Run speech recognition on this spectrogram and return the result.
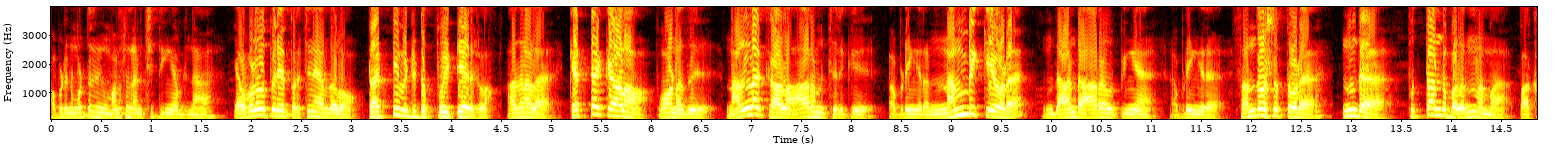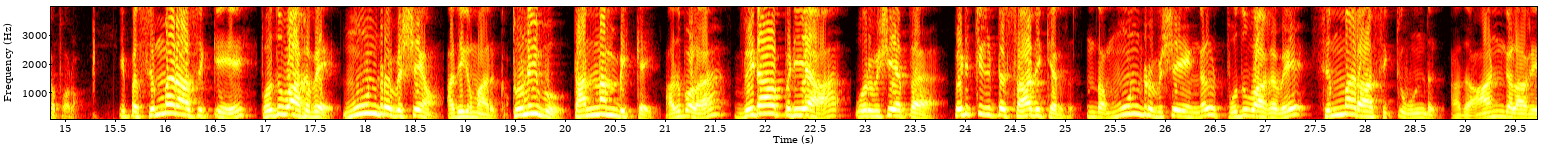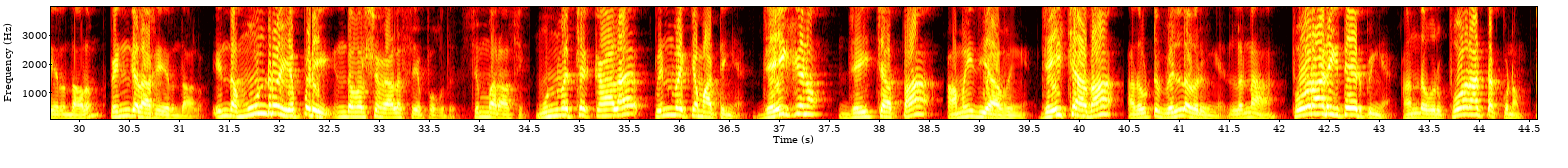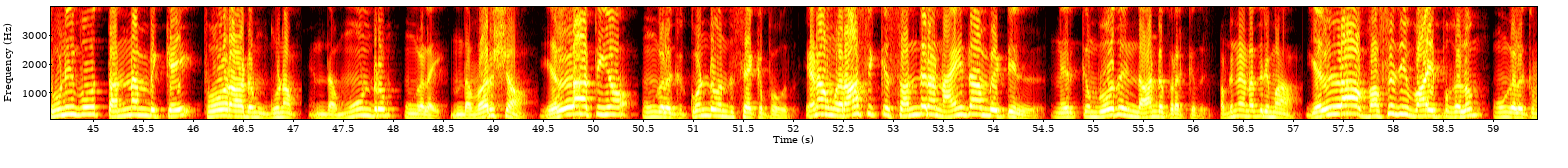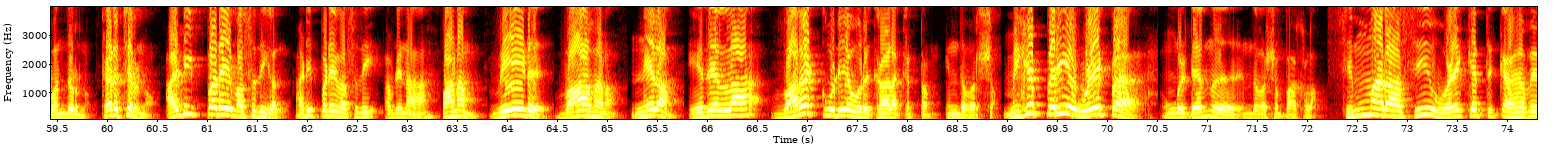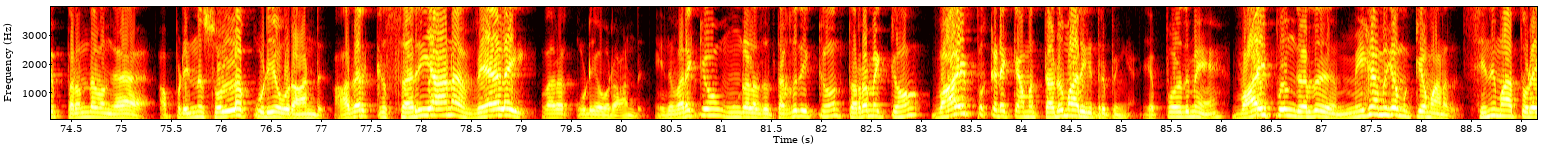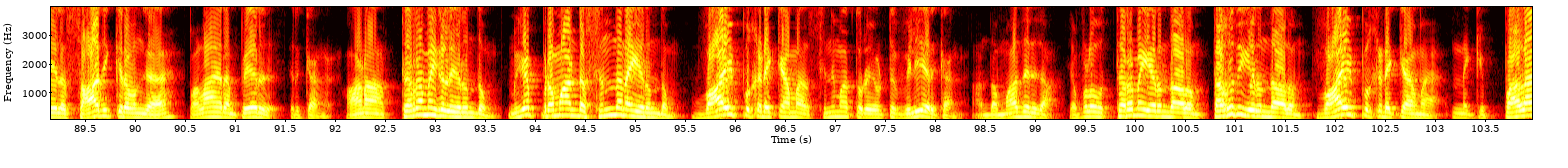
அப்படின்னு மட்டும் நீங்கள் மனசில் நினச்சிட்டீங்க அப்படின்னா எவ்வளோ பெரிய பிரச்சனையாக இருந்தாலும் தட்டி விட்டுட்டு போயிட்டே இருக்கலாம். அதனால் கெட்ட காலம் போனது நல்ல காலம் ஆரம்பிச்சிருக்கு அப்படிங்கிற நம்பிக்கையோட இந்த ஆண்டு ஆரம்பிப்பீங்க அப்படிங்கிற சந்தோஷத்தோட இந்த புத்தாண்டு பலன் நம்ம பார்க்க போகிறோம் இப்ப சிம்ம ராசிக்கு பொதுவாகவே மூன்று விஷயம் அதிகமா இருக்கும். துணிவு தன்னம்பிக்கை. அதுபோல விடாப்பிடியா ஒரு விஷயத்த பிடிச்சுக்கிட்டு சாதிக்கிறது. இந்த மூன்று விஷயங்கள் பொதுவாகவே சிம்ம ராசிக்கு உண்டு. அது ஆண்களாக இருந்தாலும் பெண்களாக இருந்தாலும். இந்த மூன்றும் எப்படி இந்த வருஷம் வேலை செய்ய போகுது? சிம்ம ராசி. முன் வச்ச கால பின் வைக்க மாட்டீங்க. ஜெயிக்கணும். ஜெயிச்சா தான் அமைதியாவீங்க. ஜெயிச்சாதான் அதை விட்டு வெளில வருவீங்க. இல்லைன்னா போராடிக்கிட்டே இருப்பீங்க. அந்த ஒரு போராட்ட குணம். துணிவு தன்னம்பிக்கை போராடும் குணம். இந்த மூன்றும் உங்களை இந்த வருஷம் எல்லாத்தையும் உங்களுக்கு கொண்டு வந்து சேர்க்க போகுது. ஏன்னா உங்க ராசிக்கு சந்திரன் ஐந்து ஐந்தாம் வீட்டில் நிற்கும் போது இந்த ஆண்டு பிறக்குது. அப்படின்னா என்ன தெரியுமா? எல்லா வசதி வாய்ப்புகளும் உங்களுக்கு வந்துடணும் கிடைச்சிடணும் அடிப்படை வசதிகள். அடிப்படை வசதி அப்படின்னா பணம் வீடு வாகனம் நிலம் இதெல்லாம் வரக்கூடிய ஒரு காலகட்டம் இந்த வருஷம். மிகப்பெரிய உழைப்ப உங்கள்கிட்ட இருந்து இந்த வருஷம் பார்க்கலாம். சிம்ம ராசி உழைக்கிறதுக்காகவே பிறந்தவங்க அப்படின்னு சொல்லக்கூடிய ஒரு ஆண்டு. அதற்கு சரியான வேலை வரக்கூடிய ஒரு ஆண்டு. இது வரைக்கும் உங்களது தகுதிக்கும் திறமைக்கும் வாய்ப்பு கிடைக்காம தடுமாறிக்கிட்டு இருப்பீங்க. எப்பொழுதுமே வாய்ப்புங்கிறது மிக மிக முக்கியமானது. சினிமா துறையில சாதிக்கிறவங்க பலாயிரம் பேர் இருக்காங்க. ஆனா திறமைகள் இருந்தும் மிக பிரமாண்ட சிந்தனை இருந்தும் வாய்ப்பு கிடைக்காம சினிமா துறையை விட்டு வெளியே இருக்காங்க. அந்த மாதிரி தான் எவ்வளவு திறமை இருந்தாலும் தகுதி இருந்தாலும் வாய்ப்பு கிடைக்காம இன்னைக்கு பல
